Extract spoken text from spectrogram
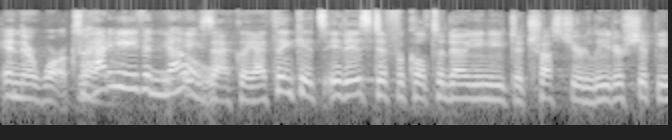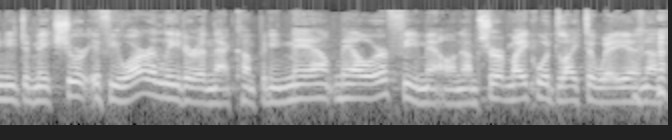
in their work. So right. how do you even know? Exactly. I think it's it is difficult to know. You need to trust your leadership. You need to make sure if you are a leader in that company, male, male or female, and I'm sure Mike would like to weigh in. Um,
